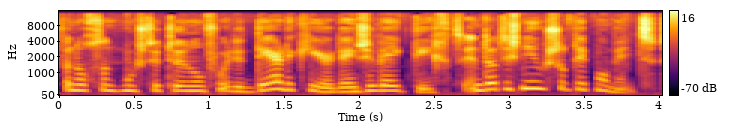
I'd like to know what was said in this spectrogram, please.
Vanochtend moest de tunnel voor de derde keer deze week dicht. En dat is nieuws op dit moment.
